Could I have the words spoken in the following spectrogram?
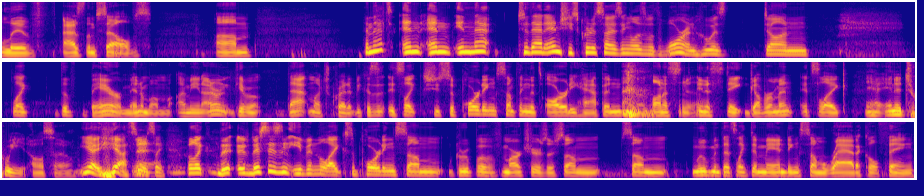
live as themselves. Um, and that's and and in that to that end, she's criticizing Elizabeth Warren, who has done like the bare minimum. I mean, I don't give her that much credit because it's like she's supporting something that's already happened on a s in a state government. It's like yeah, in a tweet also. yeah, yeah, seriously. But like, th- uh, this isn't even like supporting some group of marchers or some some movement that's like demanding some radical thing.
